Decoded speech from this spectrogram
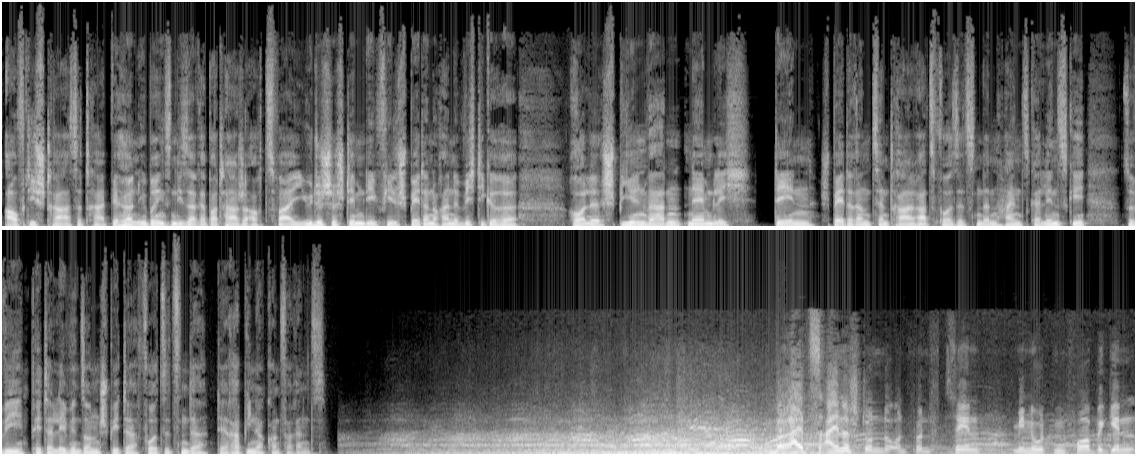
auf die Straße treibt. Wir hören übrigens in dieser Reportage auch zwei jüdische Stimmen, die viel später noch eine wichtigere Rolle spielen werden, nämlich den späteren Zentralratsvorsitzenden Heinz Galinski sowie Peter Levinson, später Vorsitzender der Rabbinerkonferenz. Bereits eine Stunde und 15 Minuten vor Beginn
